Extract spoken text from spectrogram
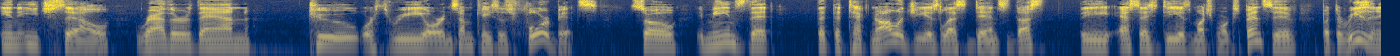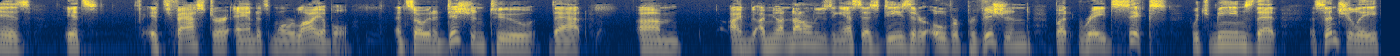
in each cell rather than two or three or in some cases four bits. So it means that that the technology is less dense thus the ssd is much more expensive but the reason is it's it's faster and it's more reliable. And so in addition to that um, I'm, I'm not only using ssds that are over provisioned but raid 6 which means that essentially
